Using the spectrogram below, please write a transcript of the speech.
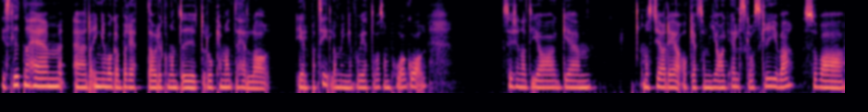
i slitna hem eh, där ingen vågar berätta och det kommer inte ut och då kan man inte heller hjälpa till om ingen får veta vad som pågår. Så jag känner att jag ehm, måste göra det och eftersom jag älskar att skriva så var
